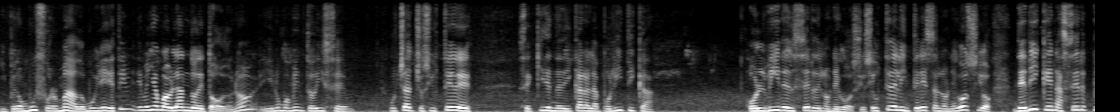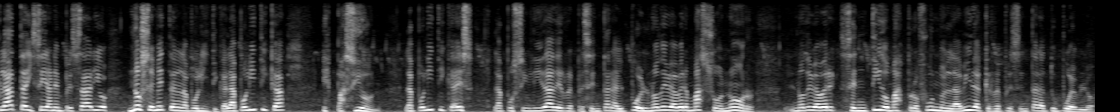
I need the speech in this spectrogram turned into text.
y, pero muy formado, muy leído. Y veníamos hablando de todo, ¿no? Y en un momento dice, muchachos, si ustedes se quieren dedicar a la política, olvídense de los negocios. Si a ustedes les interesan los negocios, dediquen a hacer plata y sean empresarios, no se metan en la política. La política es pasión. La política es la posibilidad de representar al pueblo. No debe haber más honor, no debe haber sentido más profundo en la vida que representar a tu pueblo.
